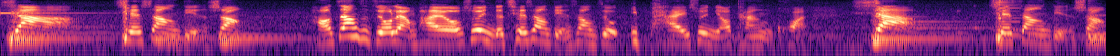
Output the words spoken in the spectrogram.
下切上点上。好，这样子只有两拍哦，所以你的切上点上只有一拍，所以你要弹很快。下切上点上，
